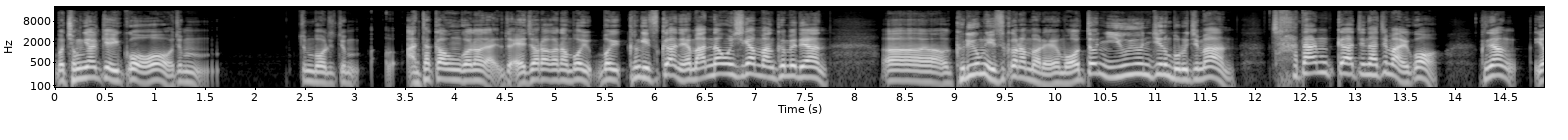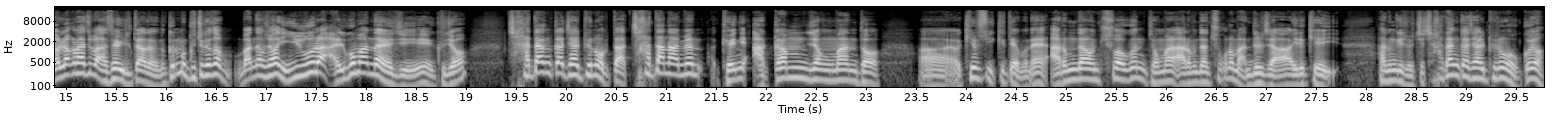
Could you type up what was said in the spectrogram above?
뭐 정리할 게 있고 좀 좀 뭐좀 안타까운 거나 애절하거나 뭐, 뭐 그런 게 있을 거 아니에요. 만나온 시간만큼에 대한 어, 그리움은 있을 거란 말이에요. 뭐 어떤 이유인지는 모르지만 차단까지는 하지 말고 그냥 연락을 하지 마세요, 일단은. 그러면 그쪽에서 만나서 한 이유를 알고 만나야지. 그죠? 차단까지 할 필요는 없다. 차단하면 괜히 악감정만 더 어, 키울 수 있기 때문에 아름다운 추억은 정말 아름다운 추억으로 만들자. 이렇게 하는 게 좋지. 차단까지 할 필요는 없고요.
